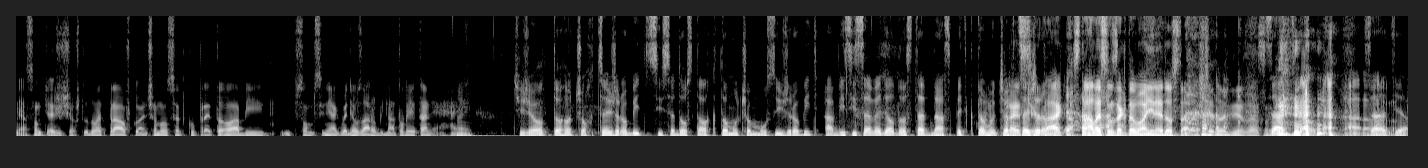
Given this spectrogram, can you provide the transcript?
ja som tiež išiel študovať právo v konečnom dôsledku preto, aby som si nejak vedel zarobiť na to lietanie. Hej. Hej. Čiže od toho, čo chceš robiť, si sa dostal k tomu, čo musíš robiť, aby si sa vedel dostať naspäť k tomu, čo Presne chceš tak, robiť. a stále som sa k tomu ani nedostal ešte do zase. Zatiaľ. Áno, áno. Zatiaľ.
